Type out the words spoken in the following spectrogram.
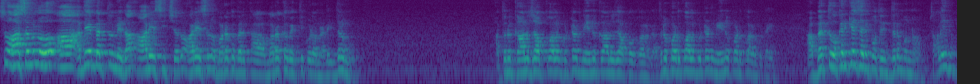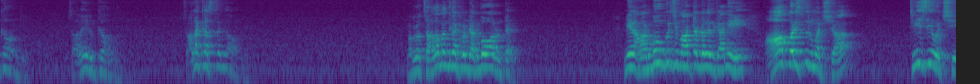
సో ఆ సమయంలో ఆ అదే బెర్తుల మీద ఆర్ఏసీ ఇచ్చారు. ఆర్ఎస్లో మరొక బెర్త్ మరొక వ్యక్తి కూడా ఉన్నాడు. ఇద్దరము అతను కాలు చాపుకోవాలనుకుంటాడు నేను కాలు చాపుకోవాలను అతను పడుకోవాలనుకుంటాడు నేను పడుకోవాలనుకుంటాను ఆ బెర్త్ ఒకరికే సరిపోతుంది. ఇద్దరం ఉన్నాం. చాలా ఇరుగ్గా ఉంది. చాలా ఇరుగ్గా ఉంది. చాలా కష్టంగా ఉంది. మనలో చాలామందికి అటువంటి అనుభవాలు ఉంటాయి. నేను ఆ అనుభవం గురించి మాట్లాడడం లేదు కానీ ఆ పరిస్థితుల మధ్య టీసీ వచ్చి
